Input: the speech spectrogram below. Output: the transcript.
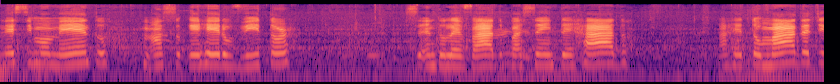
Nesse momento, nosso guerreiro Vitor sendo levado para ser enterrado. A retomada de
